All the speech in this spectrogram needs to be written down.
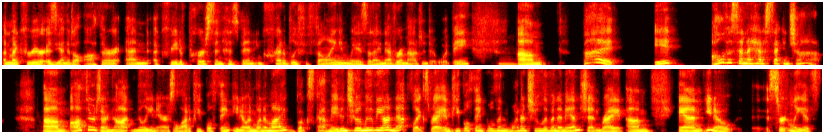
And my career as a young adult author and a creative person has been incredibly fulfilling in ways that I never imagined it would be. Mm. Um, but it all of a sudden I had a second job. Um, authors are not millionaires. A lot of people think, you know, and one of my books got made into a movie on Netflix, right? And people think, well, then why don't you live in a mansion, right? Um, and you know, certainly it's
